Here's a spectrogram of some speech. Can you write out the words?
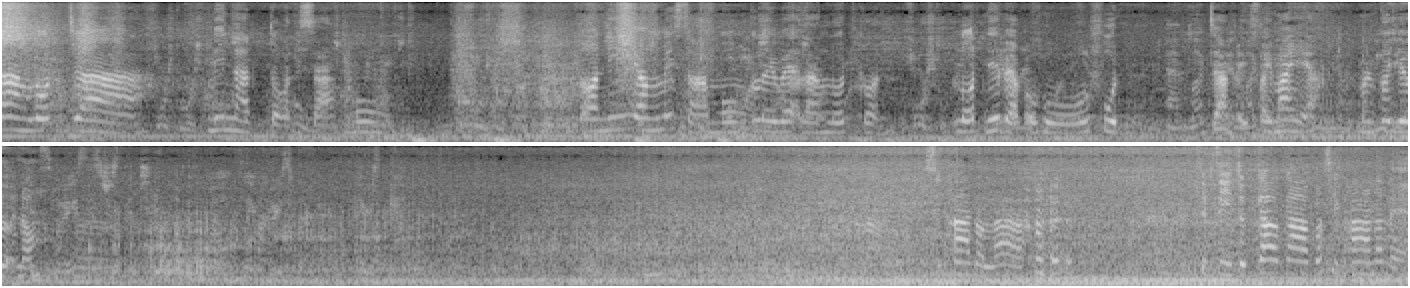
ล่างรถจ้าไม่นัดตอนสามโมง ตอนนี้ยังไม่สามโมงก็เลยแวะล้างรถก่อน รถนี่แบบโอ้โหฝุ่นจากไอ้ไฟไหม้อะ มันก็เยอะเนาะสิบห้าดอลลาร์สิบสี่จุดเก้าเก้าก็สิบห้านั่นแหละ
